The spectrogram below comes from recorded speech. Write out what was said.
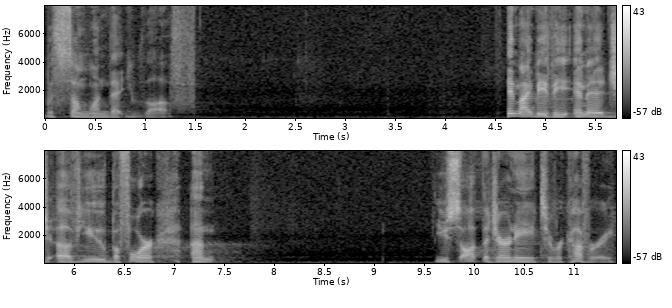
with someone that you love. It might be the image of you before um, you sought the journey to recovery.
